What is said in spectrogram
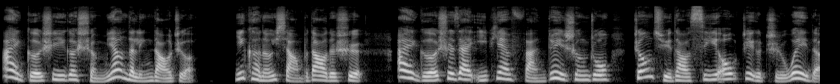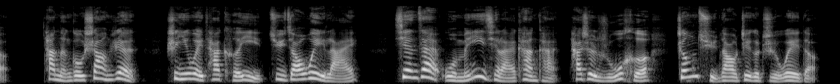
艾格是一个什么样的领导者？你可能想不到的是，艾格是在一片反对声中争取到 CEO 这个职位的。他能够上任，是因为他可以聚焦未来。现在，我们一起来看看他是如何争取到这个职位的。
